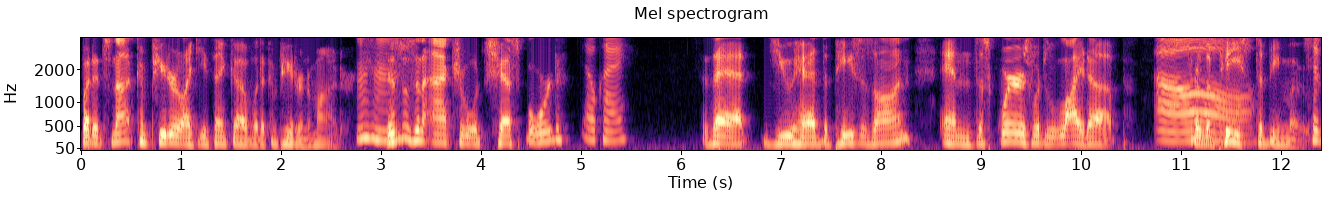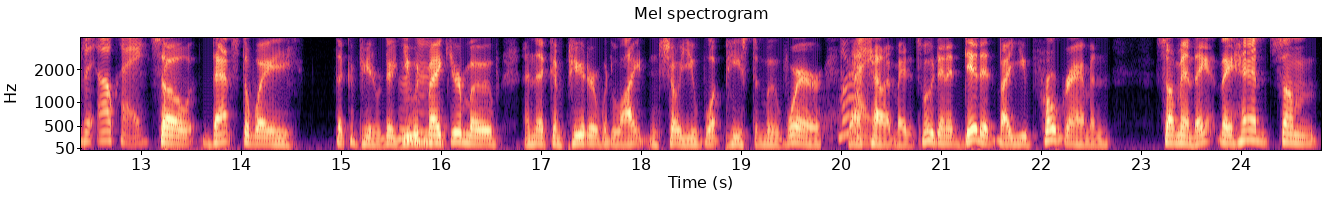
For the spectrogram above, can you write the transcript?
but it's not computer like you think of with a computer and a monitor. Mhm. This was an actual chessboard Okay. that you had the pieces on, and the squares would light up Oh. for the piece to be moved. to be okay. So that's the way the computer would do. You would Mhm. make your move, and the computer would light and show you what piece to move where. That's Right. how it made its move, and it did it by you programming some in. They they had some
